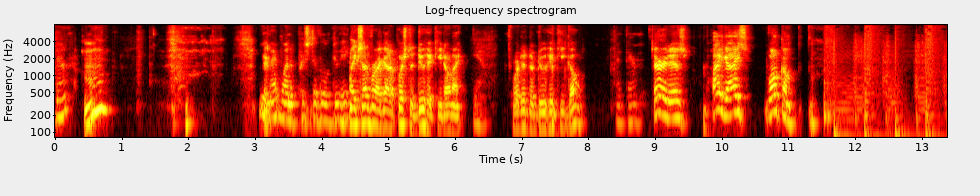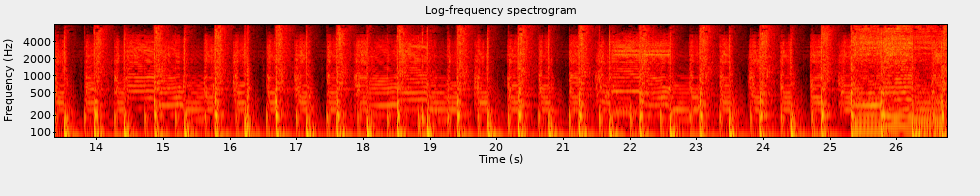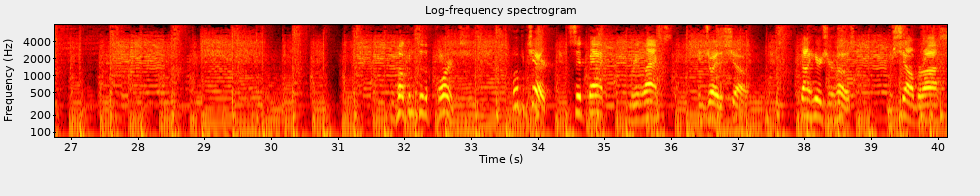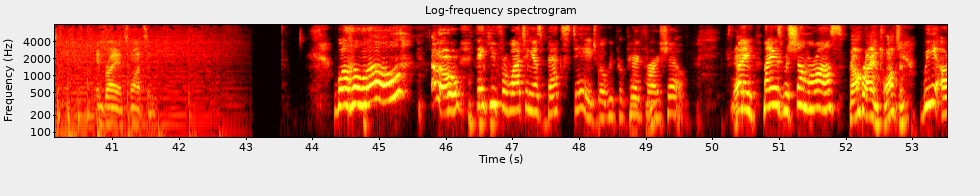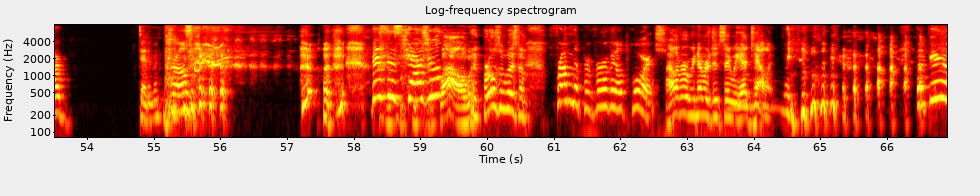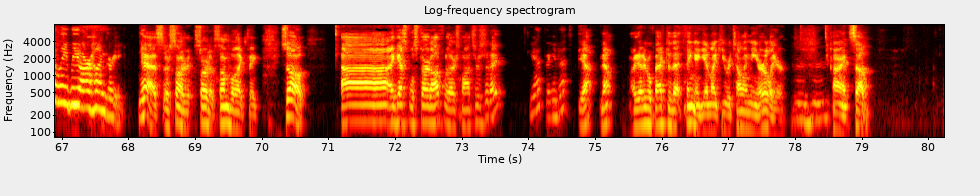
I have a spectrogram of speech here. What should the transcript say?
Yeah. hmm You might want to push the little doohickey Except for I got to push the doohickey, don't I? Yeah. Where did the doohickey go? right there. There it is. Hi, guys. Welcome. Welcome to the porch. Pull up a chair, sit back, relax, enjoy the show. Now here's your host, Michelle Barras and Brian Swanson. Well, hello. Hello. Thank you for watching us backstage while we prepared for our show. Mm-hmm. Yeah. My name my name is Michelle Moras. I'm Brian Swanson. We are Denim and Pearls Business Casual wow, with pearls of wisdom. From the proverbial porch. However, we never did say we had talent. But apparently we are hungry. Yes, or sort of, sort of some like thing. So, uh, I guess we'll start off with our sponsors today. Yeah, bring it up. Yeah, no, I got to go back to that thing again, like you were telling me earlier. Mhm. All right, so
